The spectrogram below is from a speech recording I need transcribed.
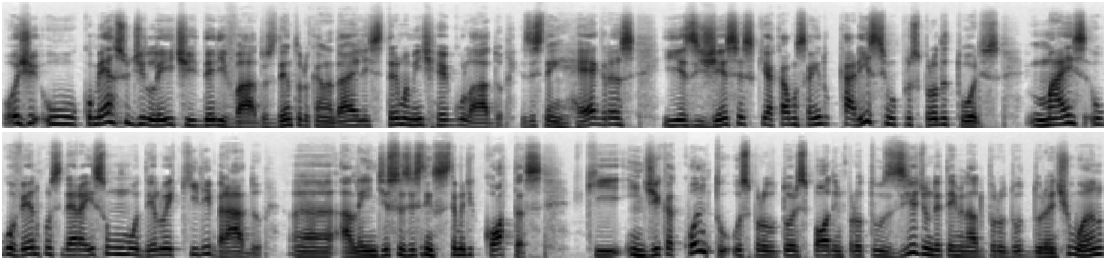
Hoje o comércio de leite e derivados dentro do Canadá é extremamente regulado. Existem regras e exigências que acabam saindo caríssimo para os produtores, mas o governo considera isso um modelo equilibrado. Uh, além disso, existe um sistema de cotas que indica quanto os produtores podem produzir de um determinado produto durante o ano,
